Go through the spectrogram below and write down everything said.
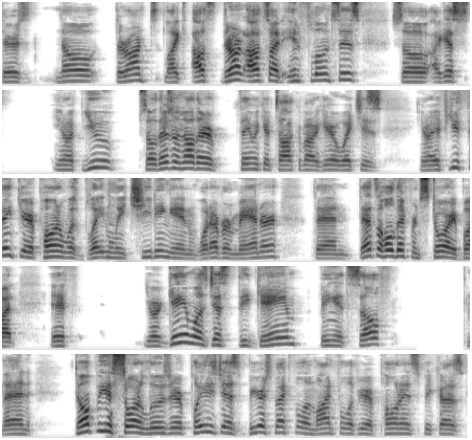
there's no there aren't like out there aren't outside influences. So I guess you know if you so there's another thing we could talk about here, which is you know if you think your opponent was blatantly cheating in whatever manner, then that's a whole different story. But if your game was just the game being itself, then don't be a sore loser. Please just be respectful and mindful of your opponents because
